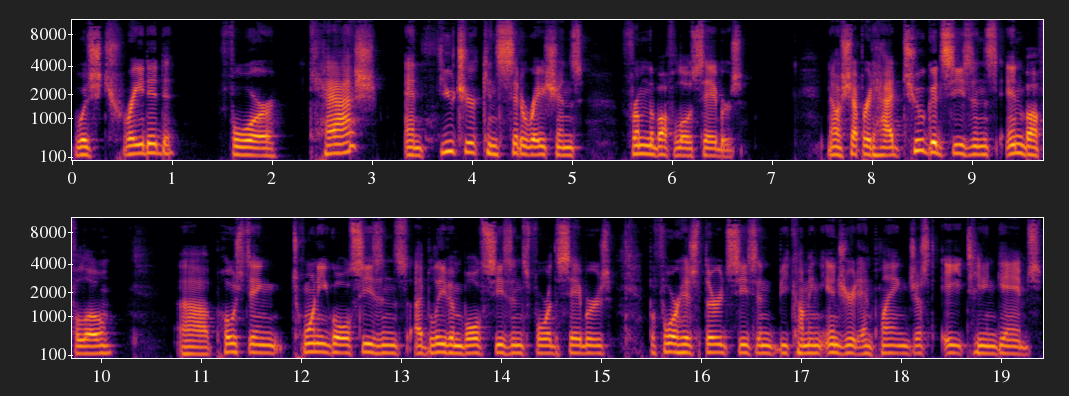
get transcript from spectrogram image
was traded for cash and future considerations from the Buffalo Sabres. Now, Sheppard had two good seasons in Buffalo, uh, posting 20 goal seasons, I believe, in both seasons for the Sabres, before his third season becoming injured and playing just 18 games.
